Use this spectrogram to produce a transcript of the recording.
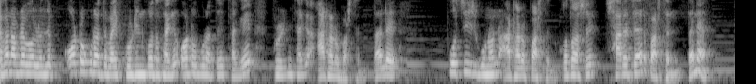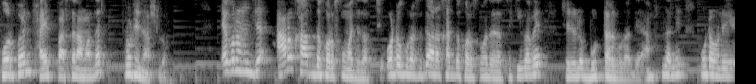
এখন আপনি বলবেন যে অটো কুড়াতে ভাই প্রোটিন কত থাকে? অটো কুড়াতে থাকে প্রোটিন থাকে আঠারো পার্সেন্ট তাহলে পঁচিশ গুণন আঠারো পার্সেন্ট কত আসে? সাড়ে চার পার্সেন্ট তাই না? ফোর পয়েন্ট ফাইভ পার্সেন্ট আমাদের প্রোটিন আসলো। এখন আসেন যে আরও খাদ্য খরচ কমাতে যাচ্ছে। অটো গুঁড়ার সাথে আরও খাদ্য খরচ কমাতে যাচ্ছে কীভাবে? সেটা হলো ভুট্টার গুঁড়া দিয়ে। আমি জানি মোটামুটি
